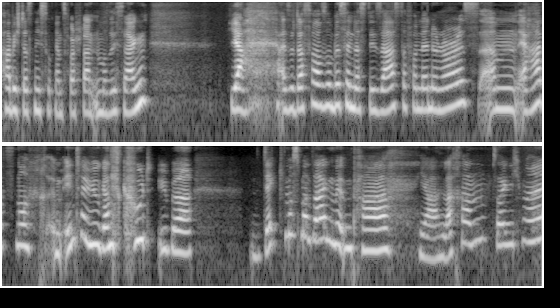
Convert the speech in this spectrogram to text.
habe ich das nicht so ganz verstanden, muss ich sagen. Ja, also das war so ein bisschen das Desaster von Lando Norris. Ähm, er hat es noch im Interview ganz gut überdeckt, muss man sagen, mit ein paar ja, Lachern, sage ich mal.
